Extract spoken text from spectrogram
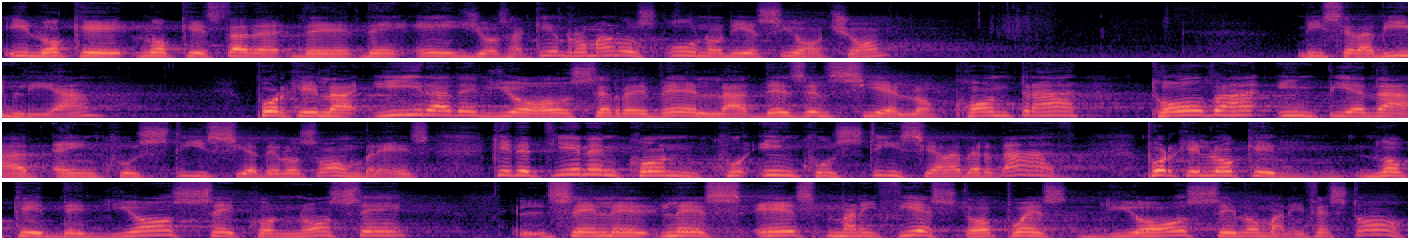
y lo que, lo que está de, de ellos. Aquí en Romanos 1, 18, dice la Biblia, porque la ira de Dios se revela desde el cielo contra toda impiedad e injusticia de los hombres que detienen con injusticia la verdad. Porque lo que, lo que de Dios se conoce se les es manifiesto, pues Dios se lo manifestó.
